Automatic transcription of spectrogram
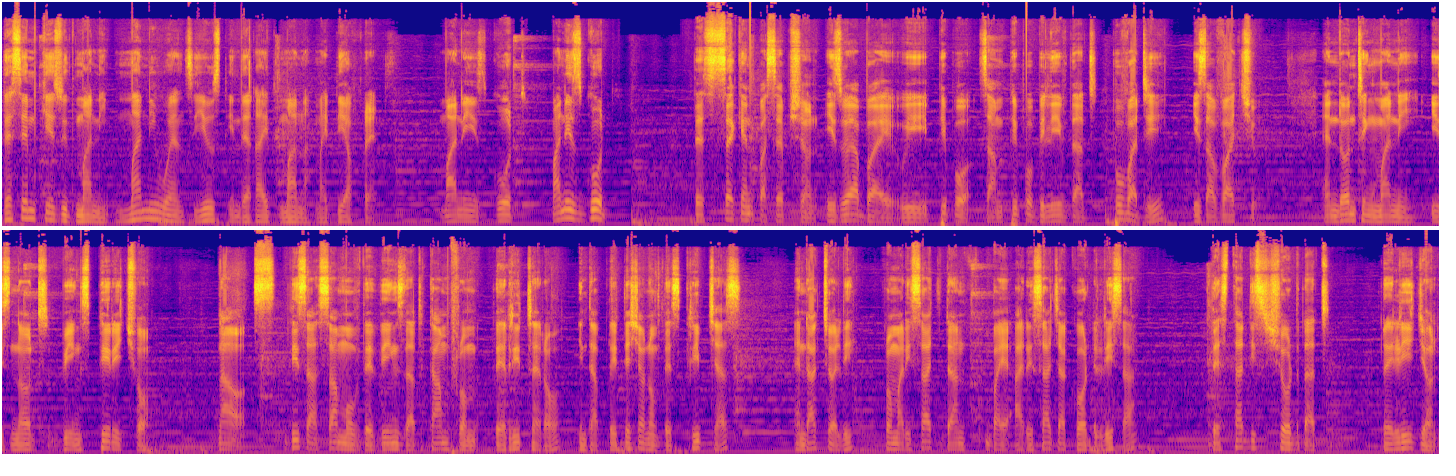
The same case with money. Money, when used in the right manner, my dear friends, money is good. Money is good. The second perception is whereby we people, some people believe that poverty is a virtue, and wanting money is not being spiritual. Now, these are some of the things that come from the literal interpretation of the scriptures. And actually, from a research done by a researcher called Lisa, the studies showed that religion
